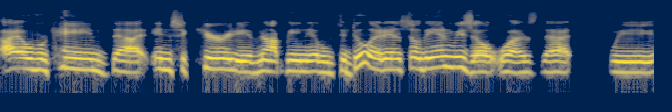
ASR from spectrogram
I overcame that insecurity of not being able to do it. And so the end result was that we,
